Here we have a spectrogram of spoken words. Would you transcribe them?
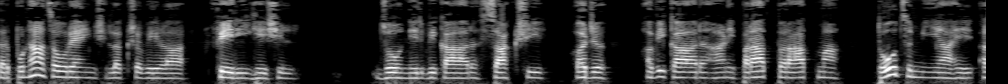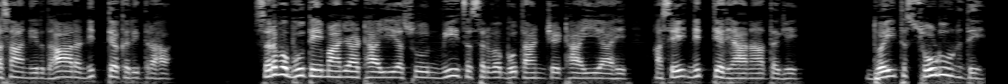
तर पुन्हा चौऱ्याऐंशी लक्ष वेळा फेरी घेशील. जो निर्विकार साक्षी अज अविकार आणि परात्पर आत्मा तोच मी आहे असा निर्धार नित्य करीत राहा. सर्व भूते माझ्या ठाई असून मीच सर्व भूतांचे ठाई आहे असे नित्य ध्यानात घे. द्वैत सोडून दे.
